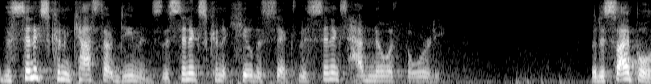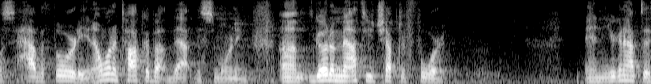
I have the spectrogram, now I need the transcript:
The cynics couldn't cast out demons, the cynics couldn't heal the sick, the cynics had no authority. The disciples have authority, and I want to talk about that this morning. Um, go to Matthew chapter 4. And you're going to have to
